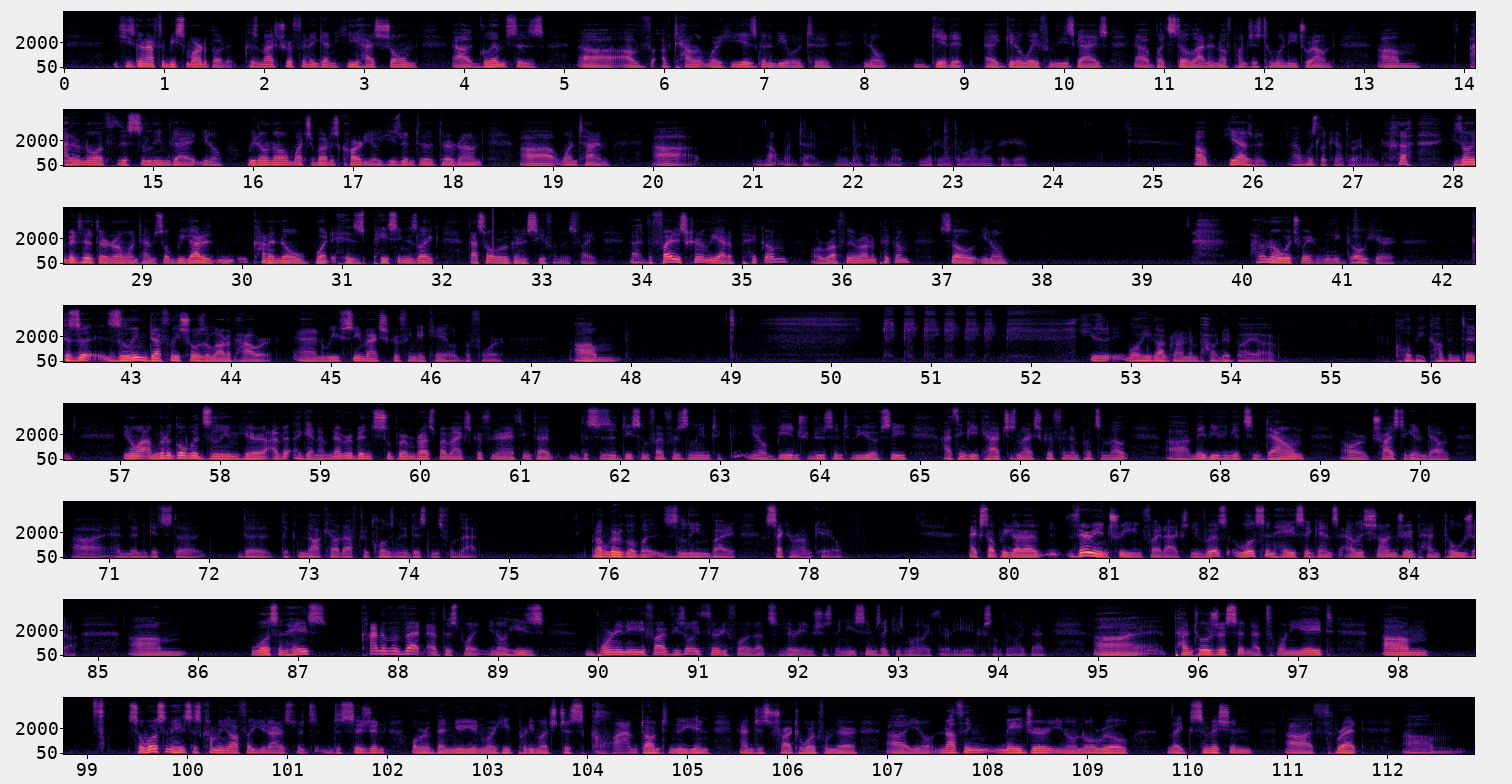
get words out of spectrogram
he's going to have to be smart about it because Max Griffin again he has shown uh, glimpses uh, of of talent where he is going to be able to you know get it uh, get away from these guys uh, but still land enough punches to win each round. Um, I don't know if this Zelim guy you know we don't know much about his cardio. He's been to the third round uh, one time, uh, not one time. What am I talking about? I'm looking at the wrong record here. Oh, he has been. I was looking at the right one. He's only been to the third round one time, so we got to kind of know what his pacing is like. That's what we're going to see from this fight. Uh, the fight is currently at a pick'em, or roughly around a pick'em. So you know, I don't know which way to really go here, because uh, Zelim definitely shows a lot of power, and we've seen Max Griffin get KO'd before. Um, he's well, he got ground and pounded by uh, Colby Covington. You know what? I'm going to go with Zelim here. I've, again, I've never been super impressed by Max Griffin. I think that this is a decent fight for Zelim to, you know, be introduced into the UFC. I think he catches Max Griffin and puts him out. Uh, maybe even gets him down or tries to get him down, uh, and then gets the, the the knockout after closing the distance from that. But I'm going to go by Zelim by second round KO. Next up, we got a very intriguing fight actually. Wilson Reis against Alexandre Pantoja. Um, Wilson Reis, kind of a vet at this point. You know, he's born in 85. He's only 34. That's very interesting. He seems like he's more like 38 or something like that. Uh, Pantoja sitting at 28. Um, so Wilson Reis is coming off a unanimous decision over Ben Nguyen, where he pretty much just clamped onto Nguyen and just tried to work from there. Uh, you know, nothing major. You know, no real like submission uh, threat. Um,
